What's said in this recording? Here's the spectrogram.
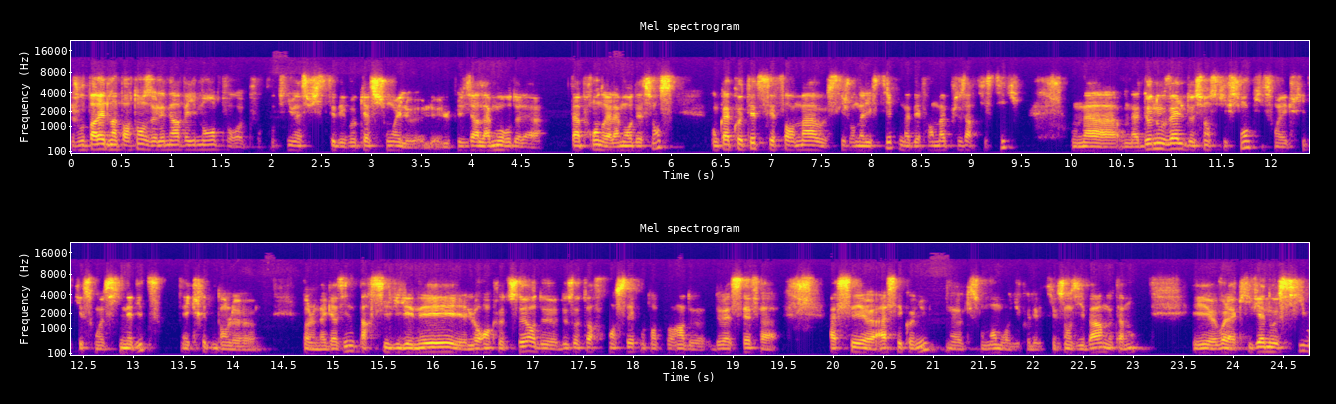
je vous parlais de l'importance de l'émerveillement pour, pour continuer à susciter des vocations et le plaisir, l'amour de la, d'apprendre et l'amour des sciences. Donc, à côté de ces formats aussi journalistiques, on a des formats plus artistiques. On a, deux nouvelles de science-fiction qui sont écrites, qui sont aussi inédites, écrites dans le, dans le magazine par Sylvie Lenné et Laurent Claude de, deux auteurs français contemporains de, SF assez, assez connus, euh, qui sont membres du collectif Zanzibar notamment, et euh, voilà, qui viennent aussi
